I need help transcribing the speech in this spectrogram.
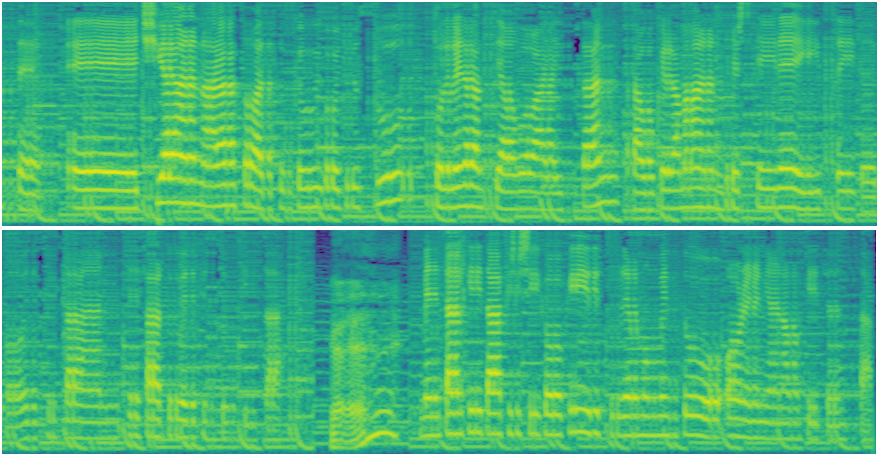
Ze, e, txialan arazo bat azuke guriko dituzu, tolerantzia dago gara izan, eta aukera eman beste ide egitze egiteko, ez zirtaran, zirtaratu bete zizuk zirtara. Mentalki eta fisikoki dizutzen momentu honenean aurkitzen za.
